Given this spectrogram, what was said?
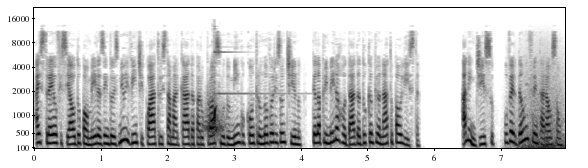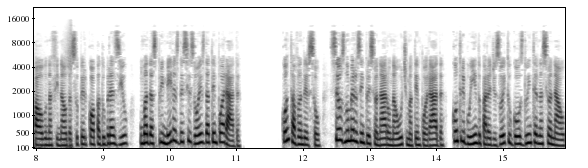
A estreia oficial do Palmeiras em 2024 está marcada para o próximo domingo contra o Novo Horizontino, pela primeira rodada do Campeonato Paulista. Além disso, o Verdão enfrentará o São Paulo na final da Supercopa do Brasil, uma das primeiras decisões da temporada. Quanto a Wanderson, seus números impressionaram na última temporada, contribuindo para 18 gols do Internacional,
